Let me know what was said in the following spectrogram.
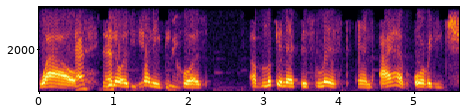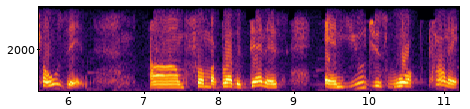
Wow. That's, that's you know, it's funny because I'm looking at this list and I have already chosen um, from my brother Dennis, and you just walked kind of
